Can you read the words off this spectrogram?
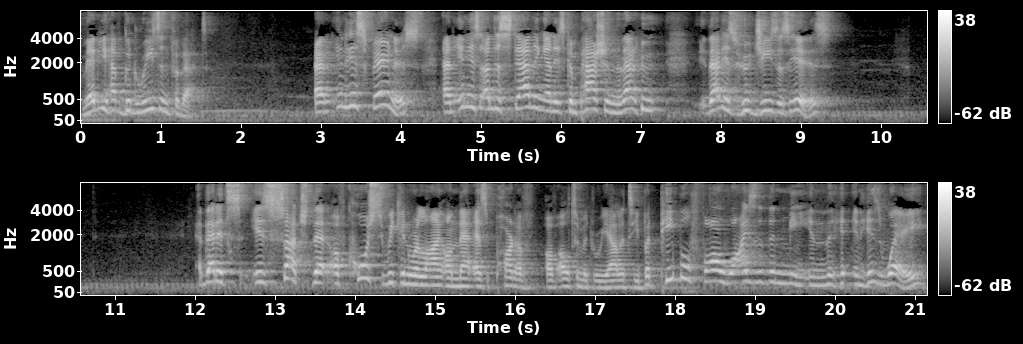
Maybe you have good reason for that. And in his fairness and in his understanding and his compassion, that who that is who Jesus is, that it's is such that of course we can rely on that as part of, of ultimate reality. But people far wiser than me in, the, in his way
